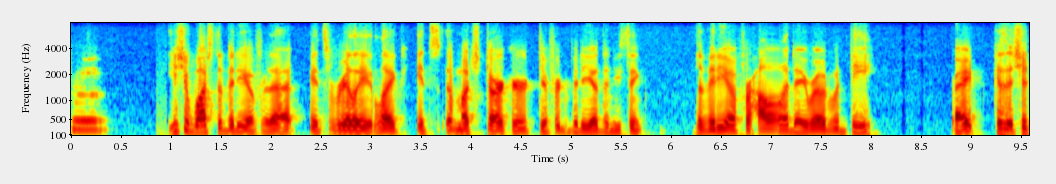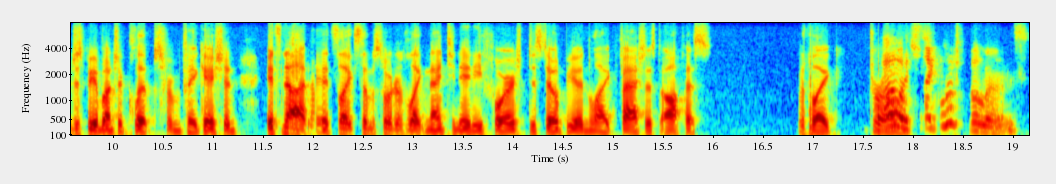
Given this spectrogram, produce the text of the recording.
You should watch the video for that. It's really like it's a much darker, different video than you think the video for Holiday Road would be, right? Because it should just be a bunch of clips from Vacation. It's not. It's like some sort of like 1984 dystopian like fascist office with like drones. Oh, it's like lift balloons.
